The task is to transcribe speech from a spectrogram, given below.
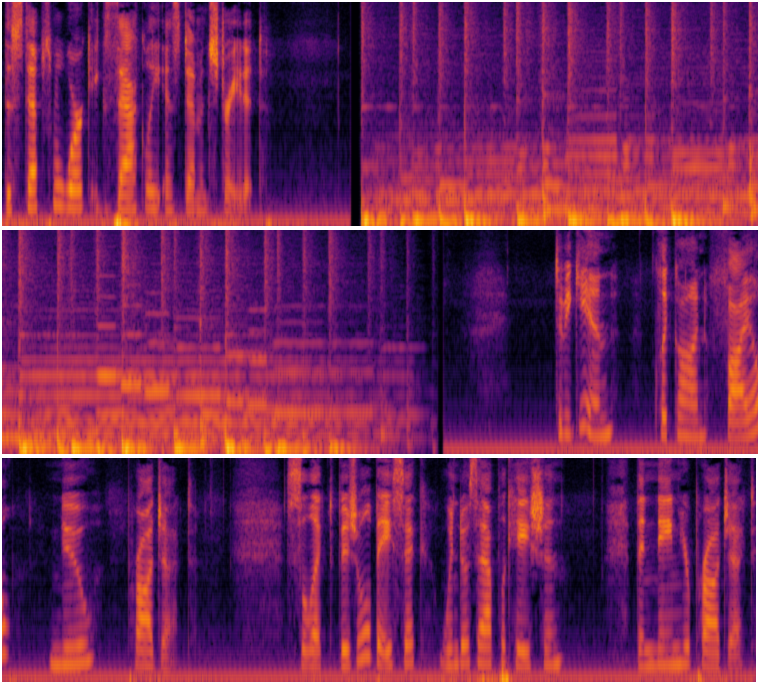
The steps will work exactly as demonstrated. To begin, click on File, New, Project. Select Visual Basic, Windows Application, then name your project.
